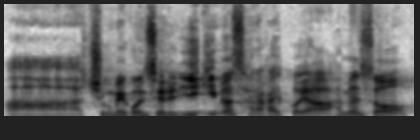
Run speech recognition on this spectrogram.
아, 죽음의 권세를 이기며 살아갈 거야 하면서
